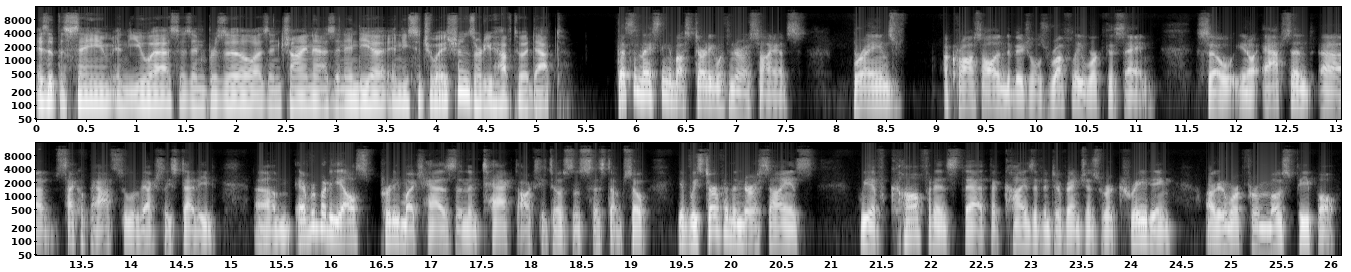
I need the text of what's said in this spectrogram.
is it the same in the US as in Brazil, as in China, as in India in these situations, or do you have to adapt? That's the nice thing about starting with neuroscience. Brains across all individuals roughly work the same. So, you know, absent uh, psychopaths who have actually studied, um, everybody else pretty much has an intact oxytocin system. So, if we start from the neuroscience, we have confidence that the kinds of interventions we're creating are going to work for most people.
